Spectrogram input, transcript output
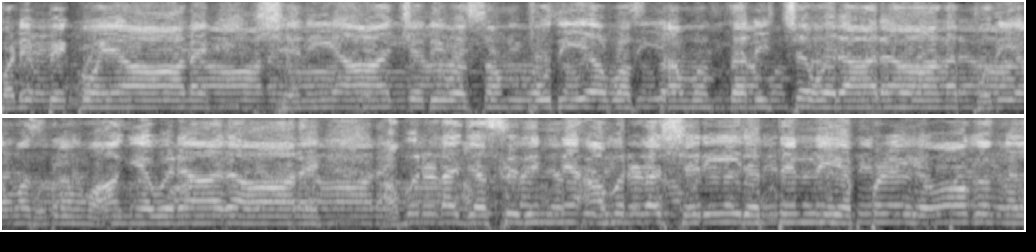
പഠിപ്പിക്കുകയാണ്. ശനിയാഴ്ച ദിവസം പുതിയ വസ്ത്രം ധരിച്ചവരാരാണ് പുതിയ വസ്ത്രം വാങ്ങിയവരാരാണ്. അവരുടെ ജസദിന് അവരുടെ ശരീരത്തിന് എപ്പോഴും രോഗങ്ങൾ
